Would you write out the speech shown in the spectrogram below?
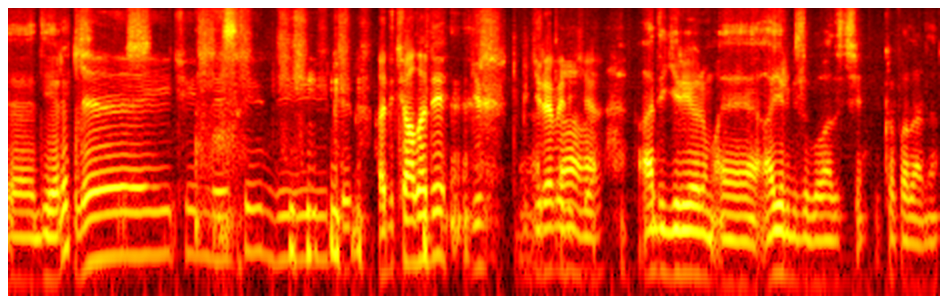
e, diyerek. Ne içindesindir. hadi çal hadi. Gir. Giremedik Tamam. ya. Hadi giriyorum. E, ayır bizi Boğaziçi bu kafalardan.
